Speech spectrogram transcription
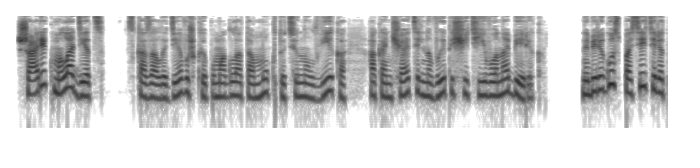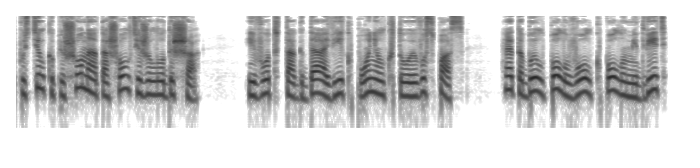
«Шарик молодец», — сказала девушка и помогла тому, кто тянул Вика, окончательно вытащить его на берег. На берегу спаситель отпустил капюшон и отошел, тяжело дыша. И вот тогда Вик понял, кто его спас. Это был полуволк, полумедведь,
